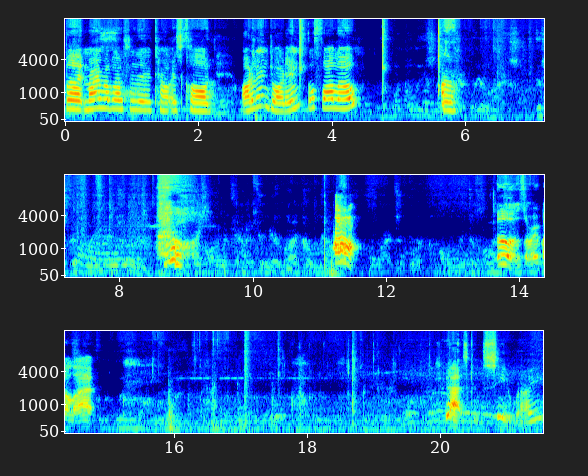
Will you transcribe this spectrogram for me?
But my Roblox account is called Ottoman Jordan. Go follow. Uh. oh, oh, sorry about that. You guys can see, right?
